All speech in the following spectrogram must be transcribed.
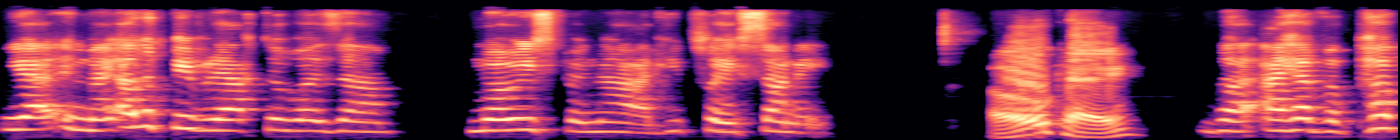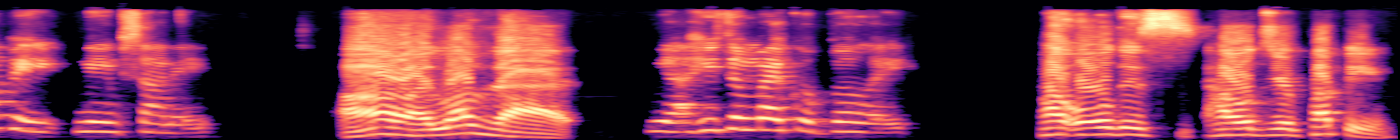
Yeah, and my other favorite actor was um, Maurice Benard. He plays Sonny. Okay. But I have a puppy named Sonny. Oh, I love that. Yeah, he's a micro bully. How old is how old's your puppy?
